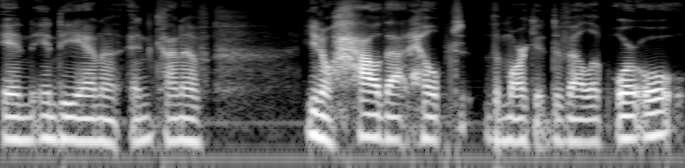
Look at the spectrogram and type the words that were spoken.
in Indiana and kind of, you know, how that helped the market develop or, or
